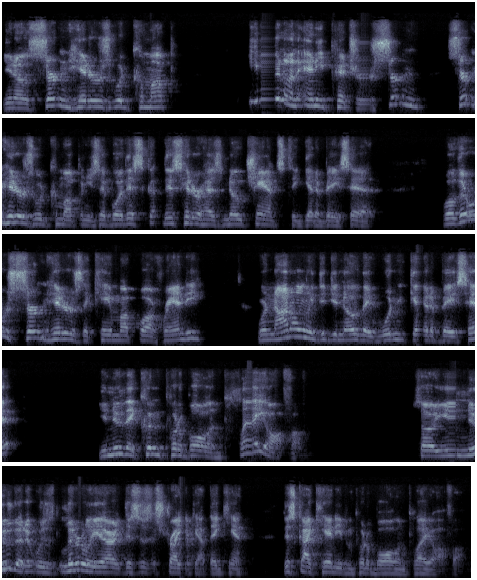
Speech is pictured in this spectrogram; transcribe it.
You know, certain hitters would come up, even on any pitcher. Certain certain hitters would come up, and you say, "Boy, this this hitter has no chance to get a base hit." Well, there were certain hitters that came up off Randy, where not only did you know they wouldn't get a base hit, you knew they couldn't put a ball in play off them. So you knew that it was literally, all right, this is a strikeout. They can't, this guy can't even put a ball in play off of him.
